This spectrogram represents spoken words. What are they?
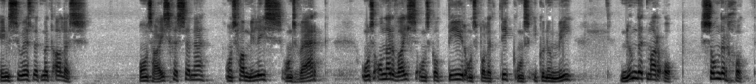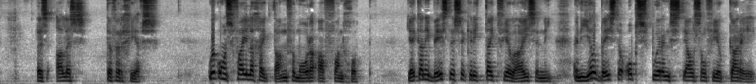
En so is dit met alles. Ons huisgesinne, ons families, ons werk, ons onderwys, ons kultuur, ons politiek, ons ekonomie, noem dit maar op. Sonder God is alles te vergeefs. Ook ons veiligheid hang vanmôre af van God. Jy kan die beste sekuriteit vir jou huis en die, in die heel beste opsporingsstelsel vir jou kar hê,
